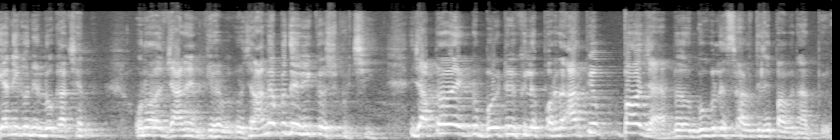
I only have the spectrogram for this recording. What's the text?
জ্ঞানীগুণী লোক আছেন, ওনারা জানেন কীভাবে করেছেন। আমি আপনাদের রিকোয়েস্ট করছি যে আপনারা একটু বইটই খুলে পড়েন, আরপিও পাওয়া যায় গুগলে সার্চ দিলে পাবেন আরপিও।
